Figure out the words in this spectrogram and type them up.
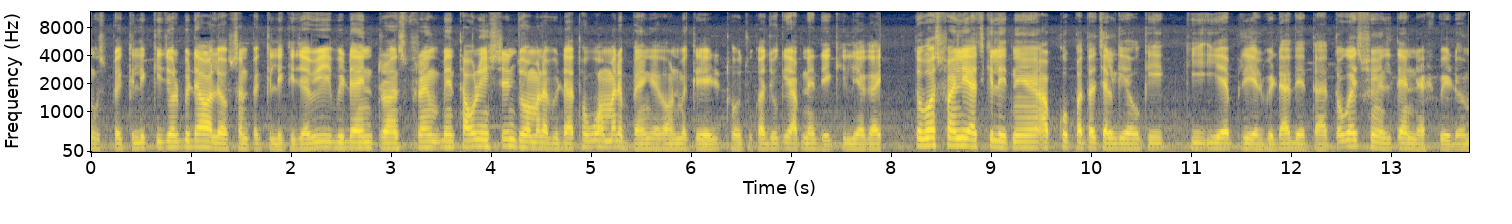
उस पर क्लिक कीजिए और विड्रा वाले ऑप्शन पर क्लिक कीजिए। अभी विड्रा इन ट्रांसफ़र में था और इंस्टेंट जो हमारा विड्रा था वो हमारे बैंक अकाउंट में क्रेडिट हो चुका जो कि आपने देख ही लिया गया तो बस फाइनली आज के लिए इतने आपको पता चल गया हो कि, कि ये रियल विड्रा देता है। तो गैस मिलते हैं नेक्स्ट वीडियो में।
